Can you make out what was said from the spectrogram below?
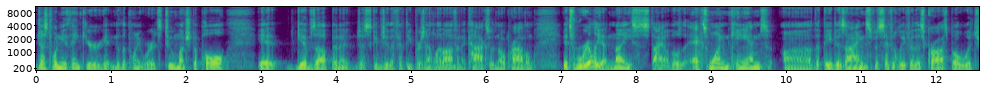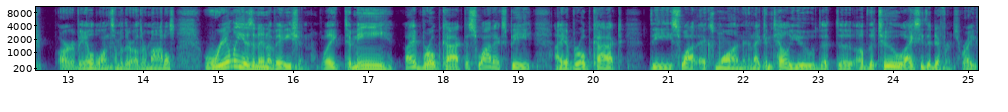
just when you think you're getting to the point where it's too much to pull, it gives up and it just gives you the 50% let off and it cocks with no problem. It's really a nice style. Those X1 cams uh, that they designed specifically for this crossbow, which are available on some of their other models, really is an innovation. Like to me, I've rope cocked the SWAT XP, I have rope cocked the SWAT X1, and I can tell you that the, of the two, I see the difference, right?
